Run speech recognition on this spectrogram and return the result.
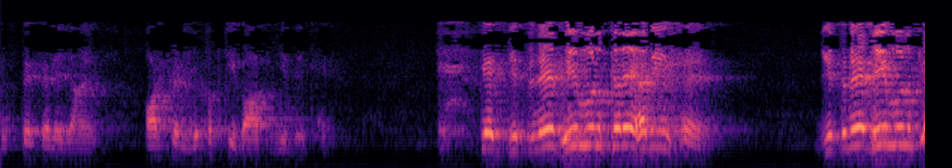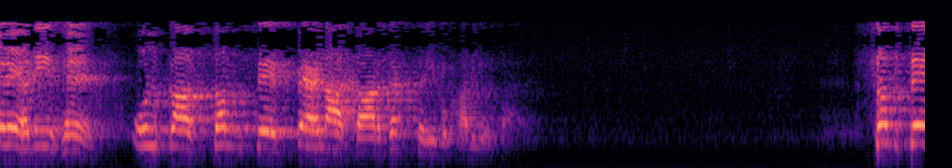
گھستے چلے جائیں اور پھر لطف کی بات یہ دیکھیں کہ جتنے بھی منکر حدیث ہیں، جتنے بھی منکر حدیث ہیں، ان کا سب سے پہلا ٹارگٹ صحیح بخاری ہوتا ہے۔ سب سے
